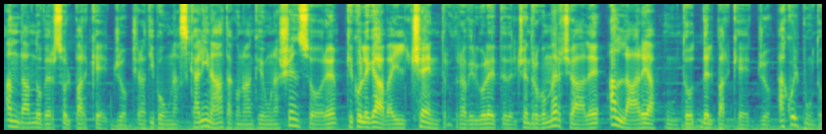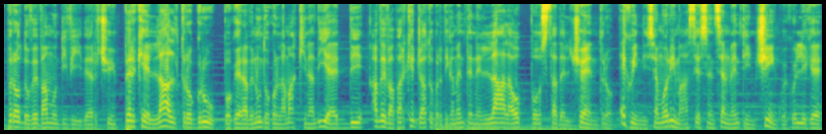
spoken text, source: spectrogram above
andando verso il parcheggio. C'era tipo una scalinata con anche un ascensore che collegava il centro, tra virgolette, del centro commerciale all'area appunto del parcheggio. A quel punto però dovevamo dividerci perché l'altro gruppo che era venuto con la macchina di Eddie aveva parcheggiato praticamente nell'ala opposta del centro e quindi siamo rimasti essenzialmente in cinque, quelli che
